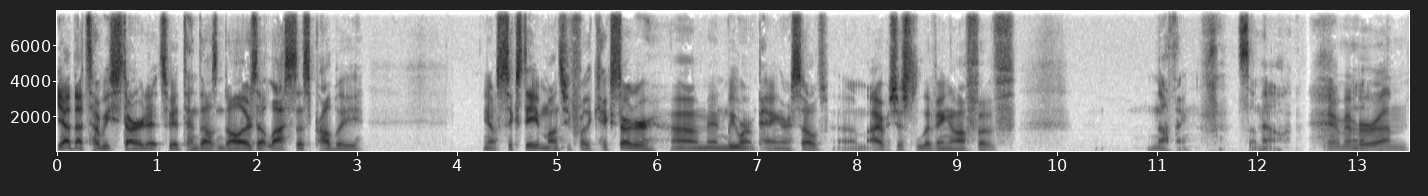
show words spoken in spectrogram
yeah, that's how we started it. So we had ten thousand dollars that lasted us probably, you know, six to eight months before the Kickstarter, um, and we weren't paying ourselves. Um, I was just living off of nothing somehow. I remember um, um,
